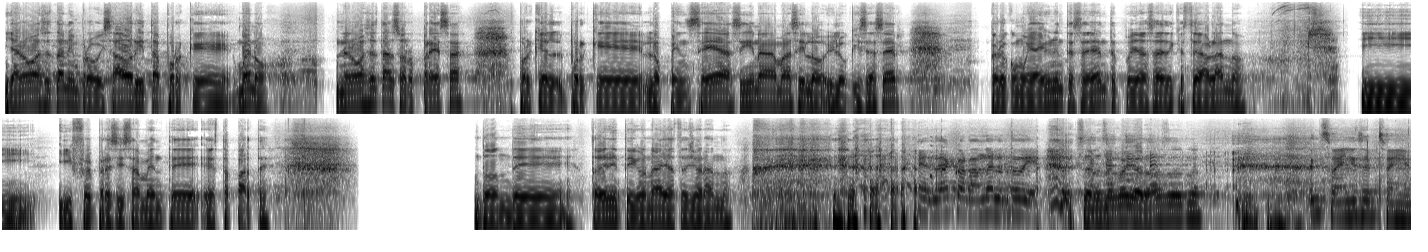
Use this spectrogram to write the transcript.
ya no va a ser tan improvisado ahorita porque, bueno, no va a ser tan sorpresa porque, porque lo pensé así nada más y lo, y lo quise hacer. Pero como ya hay un antecedente, pues ya sabes de qué estoy hablando. Y, y fue precisamente esta parte donde todavía ni te digo nada, ya estás llorando. Estoy acordando del otro día. Se los ojos llorosos, ¿no? El sueño es el sueño.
